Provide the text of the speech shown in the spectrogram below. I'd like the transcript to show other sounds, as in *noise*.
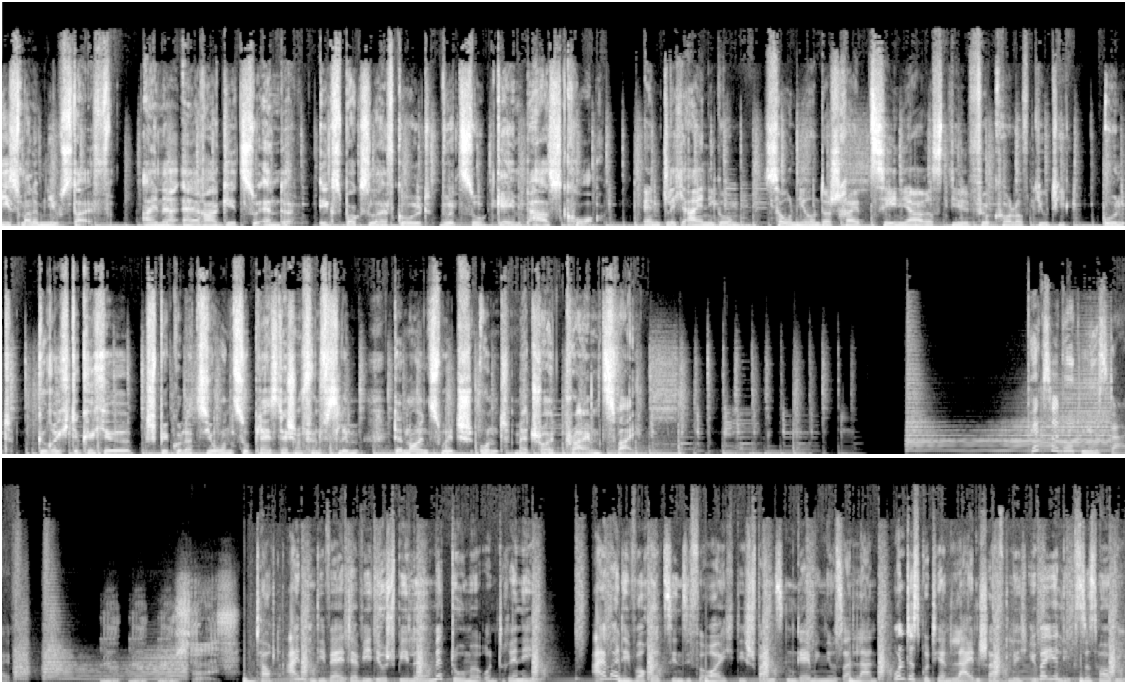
Diesmal im News Dive. Eine Ära geht zu Ende. Xbox Live Gold wird zu Game Pass Core. Endlich Einigung. Sony unterschreibt 10 Jahres Deal für Call of Duty. Und Gerüchteküche, Spekulation zu PlayStation 5 Slim, der neuen Switch und Metroid Prime 2. Pixelbook News Dive. Taucht ein in die Welt der Videospiele mit Dome und René. Einmal die Woche ziehen sie für euch die spannendsten Gaming-News an Land und diskutieren leidenschaftlich über ihr liebstes Hobby.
